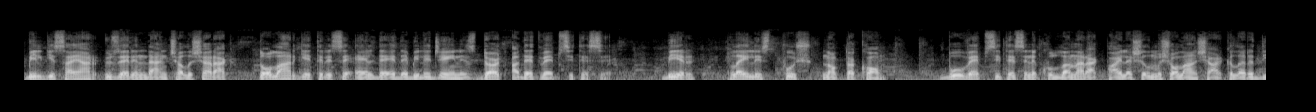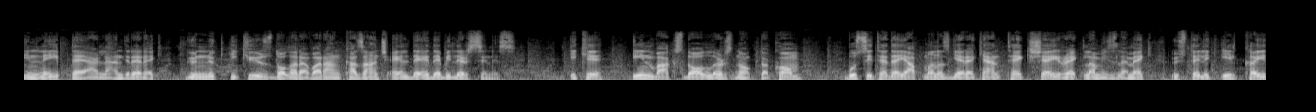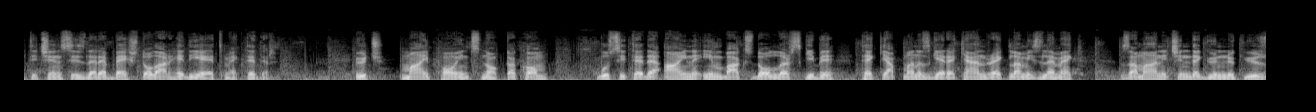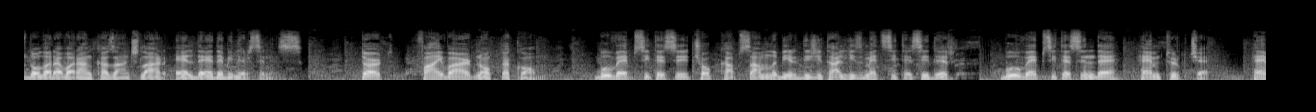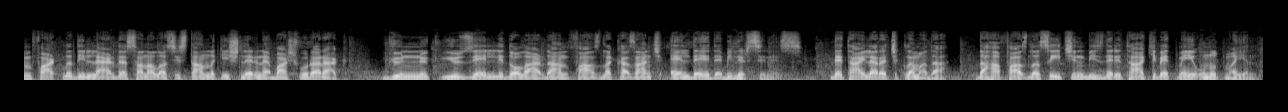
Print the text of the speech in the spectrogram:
bilgisayar üzerinden çalışarak dolar getirisi elde edebileceğiniz 4 adet web sitesi. 1. Playlistpush.com Bu web sitesini kullanarak paylaşılmış olan şarkıları dinleyip değerlendirerek günlük 200 dolara varan kazanç elde edebilirsiniz. 2. Inboxdollars.com Bu sitede yapmanız gereken tek şey reklam izlemek, üstelik ilk kayıt için sizlere 5 dolar hediye etmektedir. 3. mypoints.com Bu sitede aynı Inbox Dollars gibi tek yapmanız gereken reklam izlemek, zaman içinde günlük 100 dolara varan kazançlar elde edebilirsiniz. 4. Fiverr.com Bu web sitesi çok kapsamlı bir dijital hizmet sitesidir. Bu web sitesinde hem Türkçe hem farklı dillerde sanal asistanlık işlerine başvurarak günlük 150 dolardan fazla kazanç elde edebilirsiniz. Detaylar açıklamada. Daha fazlası için bizleri takip etmeyi unutmayın.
